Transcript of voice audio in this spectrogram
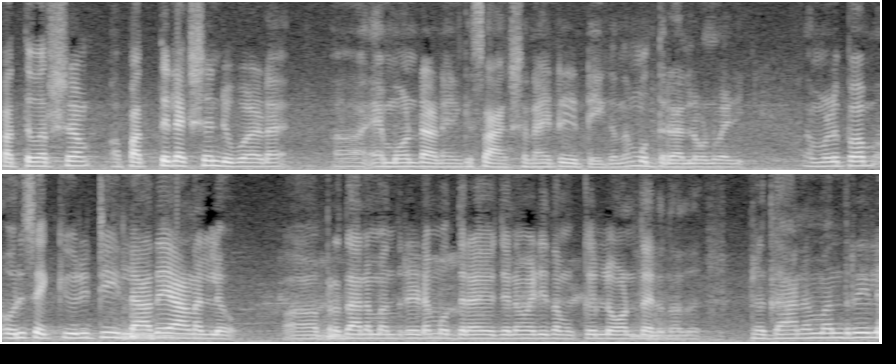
പത്ത് വർഷം പത്ത് ലക്ഷം രൂപയുടെ എമൗണ്ടാണ് എനിക്ക് സാങ്ഷനായിട്ട് കിട്ടിയിരിക്കുന്നത് മുദ്ര ലോൺ വഴി. നമ്മളിപ്പം ഒരു സെക്യൂരിറ്റി ഇല്ലാതെയാണല്ലോ പ്രധാനമന്ത്രിയുടെ മുദ്ര യോജന വഴി നമുക്ക് ലോൺ തരുന്നത്. പ്രധാനമന്ത്രിയിൽ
